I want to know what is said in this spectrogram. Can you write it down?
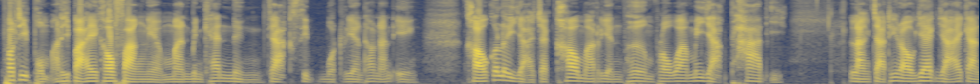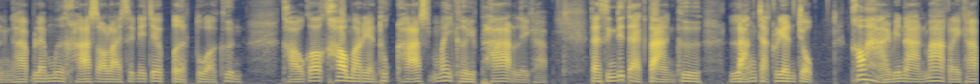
เพราะที่ผมอธิบายให้เขาฟังเนี่ย มันเป็นแค่หนึ่งจาก 10 บทเรียนเท่านั้นเอง เขาก็เลยอยากจะเข้ามาเรียนเพิ่ม เพราะว่าไม่อยากพลาดอีกหลังจากที่เราแยกย้ายกันครับ และเมื่อคลาสออนไลน์ซิกเนเจอร์เปิดตัวขึ้น เขาก็เข้ามาเรียนทุกคลาสไม่เคยพลาดเลยครับ แต่สิ่งที่แตกต่างคือหลังจากเรียนจบ เขาหายไปนานมากเลยครับ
